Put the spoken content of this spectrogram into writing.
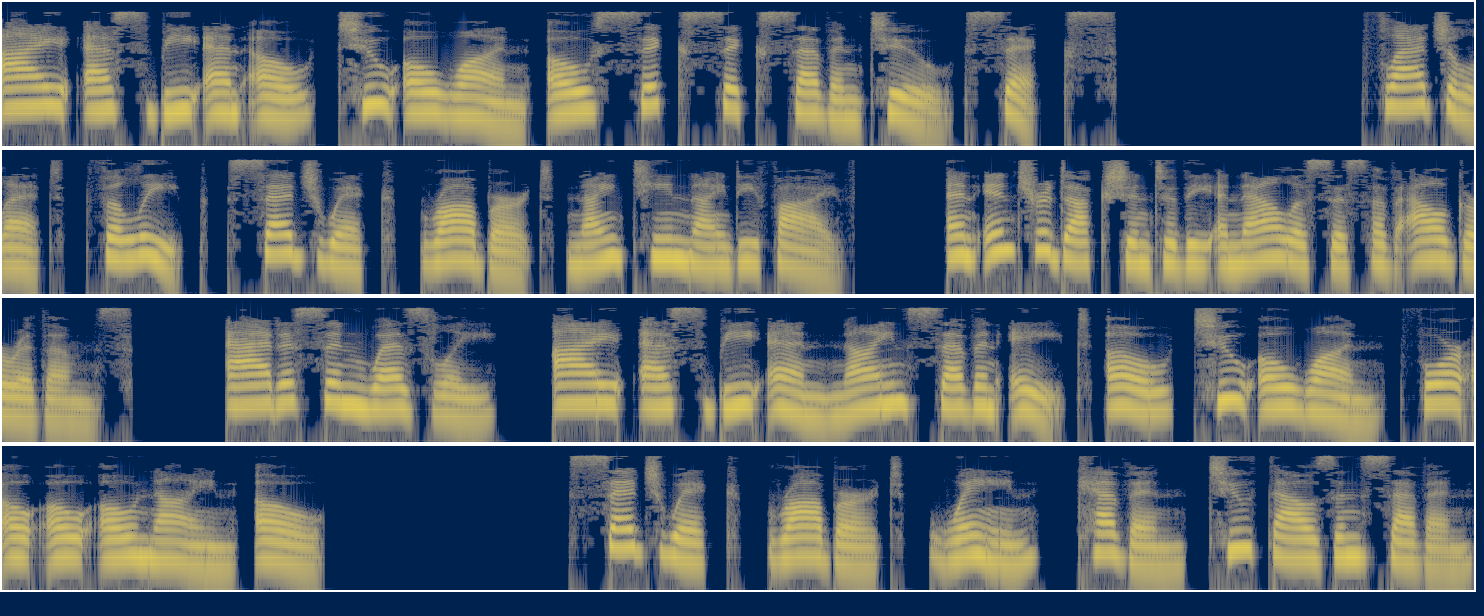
ISBN 0-201-06672-6. Flajolet, Philippe, Sedgewick, Robert 1995. An Introduction to the Analysis of Algorithms. Addison Wesley. ISBN 978-0-201-40009-0. Sedgewick, Robert, Wayne, Kevin 2007.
